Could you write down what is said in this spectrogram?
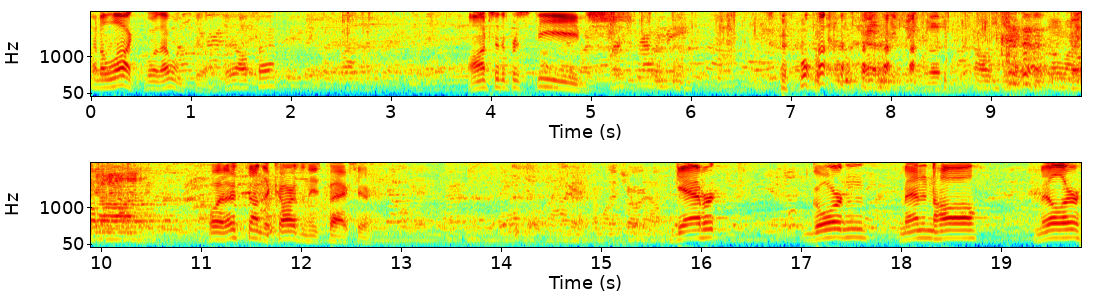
and a Luck. Boy, that one feel. They all fat. On to the Prestige. Oh my god. Boy, there's tons of cards in these packs here. Gabbert, Gordon, Mendenhall, Miller.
